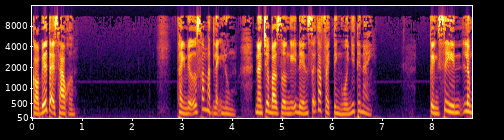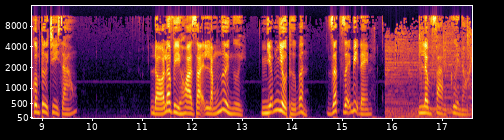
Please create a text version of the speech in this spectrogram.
Có biết tại sao không? Thành nữ sắc mặt lạnh lùng, nàng chưa bao giờ nghĩ đến sẽ gặp phải tình huống như thế này. Kính xin Lâm Công Tử chỉ giáo. Đó là vì hòa dại lắm người người, nhiễm nhiều thứ bẩn, rất dễ bị đen. Lâm Phàm cười nói.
